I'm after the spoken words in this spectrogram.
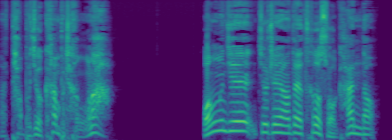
啊，他不就看不成了？王坚就这样在厕所看到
